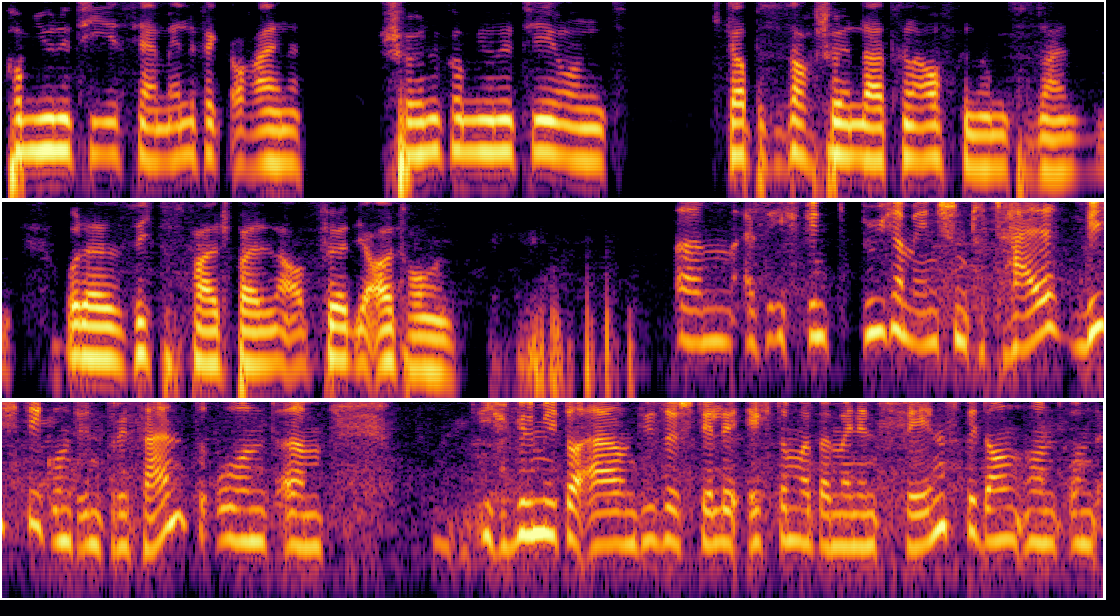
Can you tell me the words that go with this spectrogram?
Bücher-Community ist ja im Endeffekt auch eine schöne Community und ich glaube, es ist auch schön, da drin aufgenommen zu sein. Oder sich das falsch bei den, für die Autoren? Ähm, also ich finde Büchermenschen total wichtig und interessant und ähm, ich will mich da auch an dieser Stelle echt einmal bei meinen Fans bedanken und, und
